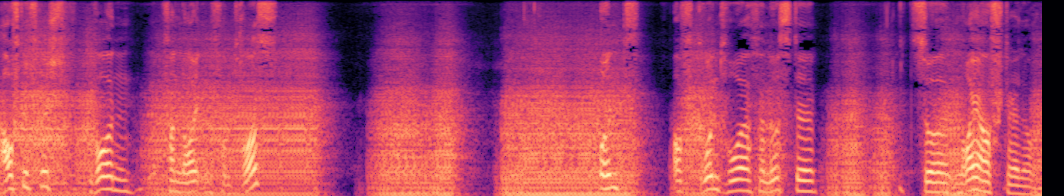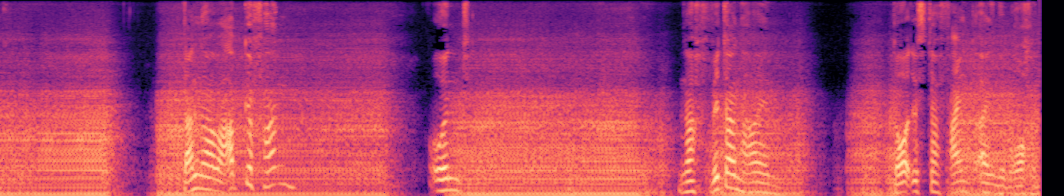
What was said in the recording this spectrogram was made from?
aufgefrischt wurden von Leuten vom Tross und aufgrund hoher Verluste zur Neuaufstellung dann aber abgefangen und nach Witternheim. Dort ist der Feind eingebrochen.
